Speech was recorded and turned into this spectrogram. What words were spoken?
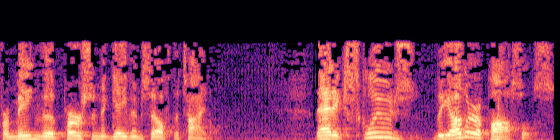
from being the person that gave himself the title. That excludes the other apostles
